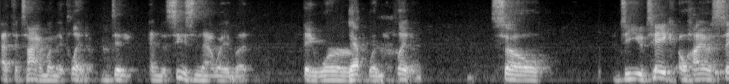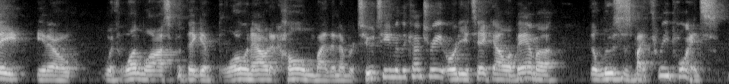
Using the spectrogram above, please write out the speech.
at the time when they played them. Didn't end the season that way, but they were Yep. when they played them. So do you take Ohio State, you know, with one loss, but they get blown out at home by the number two team in the country? Or do you take Alabama that loses by three points?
